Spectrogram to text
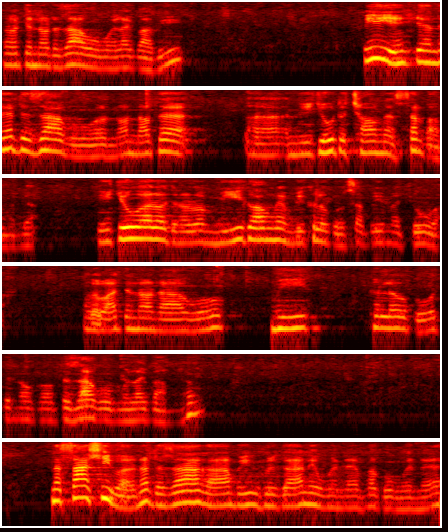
အဲ့တော့ကျွန်တော်တစ်စားကိုဝင်လိုက်ပါပြီပြီးရင်ကျန်တဲ့တစ်စားကိုနော်နောက်ထပ်အာအနီကျိုးတစ်ချောင်းနဲ့ဆက်ပါမယ်ဗျဒီကျိုးကတော့ကျွန်တော်တို့မီးကောင်းနဲ့မီးခလုတ်ကိုဆက်ပေးမှကျိုးပါဟုတ်ကဲ့ပါကျွန်တော်ဒါကိုမီးခလုတ်ကိုကျွန်တော်ကတစ်စားကိုဝင်လိုက်ပါမယ် နှစ်စားရှိပါတယ်နော်တစ်စားကဘီဘရီကာနဲ့ဝင်တဲ့ဘက်ကိုဝင်တယ်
